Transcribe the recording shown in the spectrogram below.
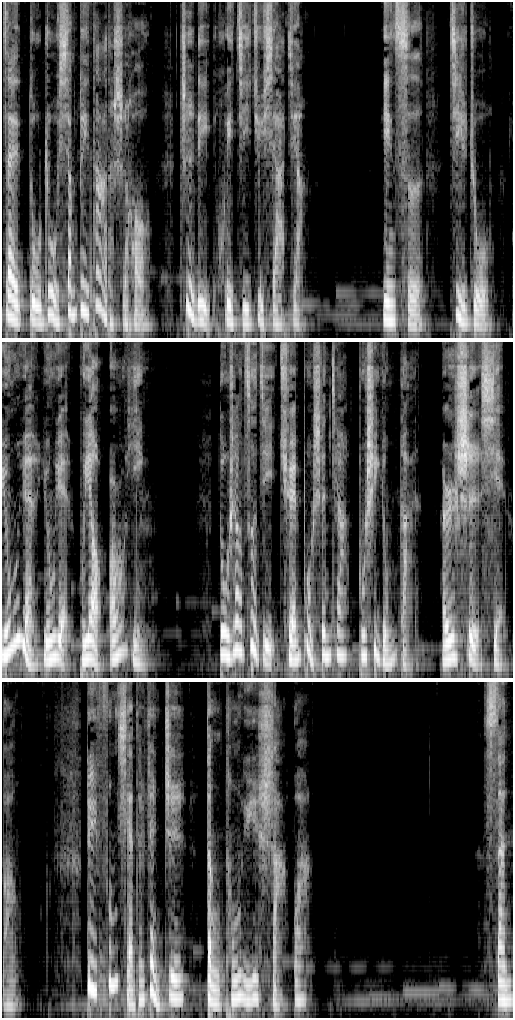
在赌注相对大的时候，智力会急剧下降。因此，记住，永远永远不要 all in，赌上自己全部身家不是勇敢，而是险盲。对风险的认知等同于傻瓜。三。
